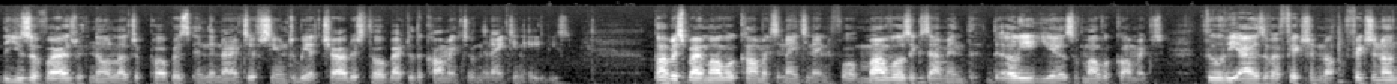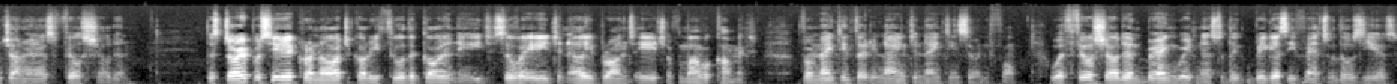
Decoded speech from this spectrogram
the use of violence with no logical purpose in the narrative seemed to be a childish throwback to the comics of the 1980s. Published by Marvel Comics in 1994, Marvels examined the early years of Marvel Comics through the eyes of a fictional, fictional journalist, Phil Sheldon. The story proceeded chronologically through the Golden Age, Silver Age, and early Bronze Age of Marvel Comics from 1939 to 1974, with Phil Sheldon bearing witness to the biggest events of those years.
